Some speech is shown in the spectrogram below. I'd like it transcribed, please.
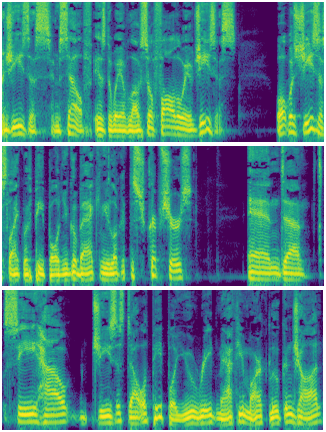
Jesus himself is the way of love. So follow the way of Jesus what was Jesus like with people? And you go back and you look at the scriptures and uh, see how Jesus dealt with people. You read Matthew, Mark, Luke, and John.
